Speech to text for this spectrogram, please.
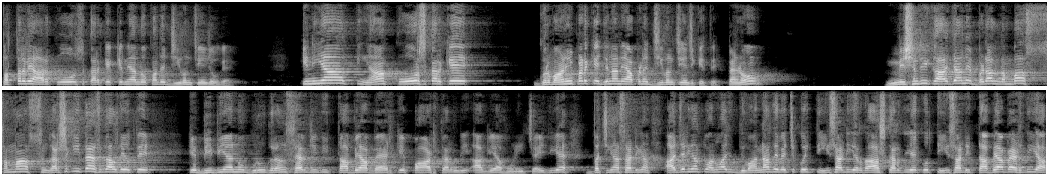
ਪੱਤਰ ਵਿਹਾਰ ਕੋਰਸ ਕਰਕੇ ਕਿੰਨਿਆਂ ਲੋਕਾਂ ਦੇ ਜੀਵਨ ਚੇਂਜ ਹੋ ਗਏ। ਕਿੰਨੀਆਂ ਧੀਆਂ ਕੋਰਸ ਕਰਕੇ ਗੁਰਬਾਣੀ ਪੜ੍ਹ ਕੇ ਜਿਨ੍ਹਾਂ ਨੇ ਆਪਣੇ ਜੀਵਨ ਚੇਂਜ ਕੀਤੇ। ਭੈਣੋ, ਮਿਸ਼ਨਰੀ ਕਾਲਜਾਂ ਨੇ ਬੜਾ ਲੰਬਾ ਸਮਾਂ ਸੰਘਰਸ਼ ਕੀਤਾ ਇਸ ਗੱਲ ਦੇ ਉੱਤੇ ਕਿ ਬੀਬੀਆਂ ਨੂੰ ਗੁਰੂ ਗ੍ਰੰਥ ਸਾਹਿਬ ਜੀ ਦੀ ਤਾਬਿਆ ਬੈਠ ਕੇ ਪਾਠ ਕਰਨ ਦੀ ਆਗਿਆ ਹੋਣੀ ਚਾਹੀਦੀ ਹੈ। ਬੱਚੀਆਂ ਸਾਡੀਆਂ, ਅੱਜ ਜਿਹੜੀਆਂ ਤੁਹਾਨੂੰ ਅੱਜ ਦੀਵਾਨਾਂ ਦੇ ਵਿੱਚ ਕੋਈ ਧੀ ਸਾਡੀ ਅਰਦਾਸ ਕਰਦੀ ਹੈ, ਕੋਈ ਧੀ ਸਾਡੀ ਤਾਬਿਆ ਬੈਠਦੀ ਆ,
